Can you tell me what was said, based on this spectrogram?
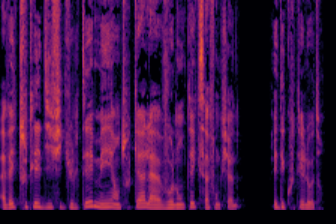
avec toutes les difficultés mais en tout cas la volonté que ça fonctionne et d'écouter l'autre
